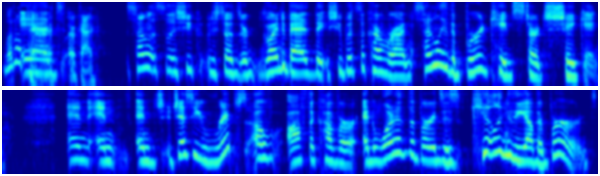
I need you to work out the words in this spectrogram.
Little And- parrots. Okay. Suddenly, so she so they're going to bed. They, she puts the cover on. Suddenly, the bird cage starts shaking, and and and Jesse rips off the cover, and one of the birds is killing the other birds.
